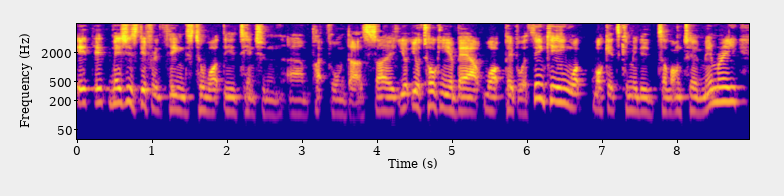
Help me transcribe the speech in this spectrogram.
it, it, measures different things to what the attention um, platform does. So you're, you're, talking about what people are thinking, what, what gets committed to long term memory.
